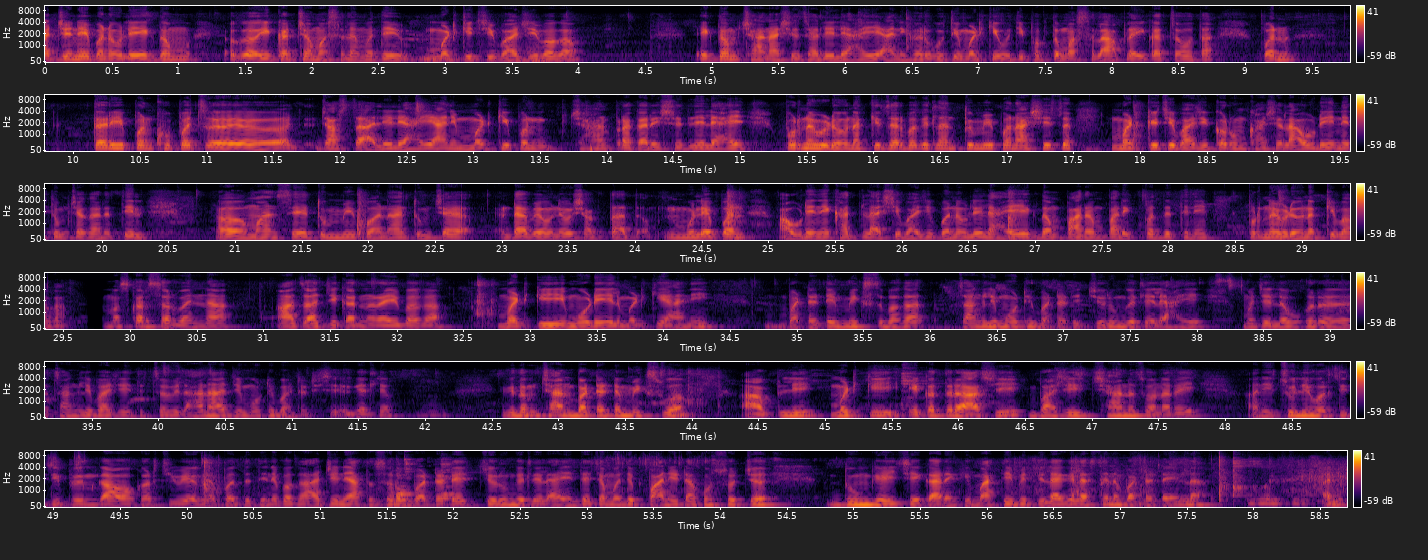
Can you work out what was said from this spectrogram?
आजीने बनवले एकदम इकडच्या मसाल्यामध्ये मटकीची भाजी बघा. एकदम छान अशी झालेली आहे आणि घरगुती मटकी होती फक्त मसाला आपला इकडचा होता. पण तरी पण खूपच जास्त आलेली आहे आणि मटकी पण छान प्रकारे शिजलेली आहे. पूर्ण व्हिडिओ नक्की जर बघितला आणि तुम्ही पण अशीच मटकीची भाजी करून खाशाल आवडीने तुमच्या घरातील माणसे तुम्ही पण आणि तुमच्या डब्यावर नेऊ शकतात. मुले पण आवडीने खातील अशी भाजी बनवलेली आहे एकदम पारंपरिक पद्धतीने. पूर्ण व्हिडिओ नक्की बघा. नमस्कार सर्वांना. आज आजी करणार आहे बघा मटकी मोडेल मटकी आणि बटाटे मिक्स बघा चांगले मोठे बटाटे चिरून घेतलेले आहे. म्हणजे लवकर चांगली भाजी येते चवीला. हा ना आजी मोठे बटाटे घेतले. एकदम छान बटाटे मिक्स व आपली मटकी एकत्र अशी भाजी छानच होणार आहे. आणि चुलीवरती ती पण गावाकडची वेगळ्या पद्धतीने बघा आजीने आता सर्व बटाटे चिरून घेतलेले आहे. आणि त्याच्यामध्ये पाणी टाकून स्वच्छ धुवून घ्यायचे कारण की माती बिती लागेल असते ना बटाट्यांना. आणि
